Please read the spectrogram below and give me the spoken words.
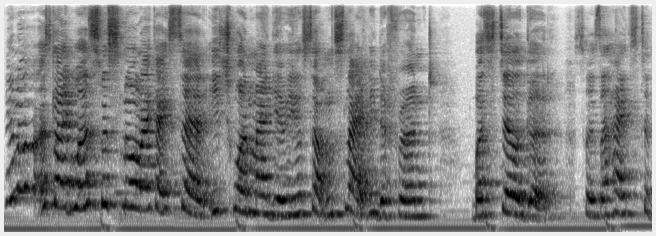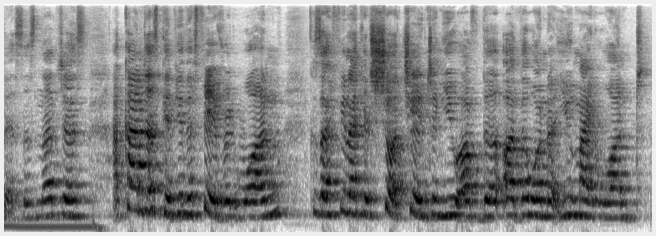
you know it's like words for snow like I said each one might give you something slightly different but still good. So it's a heights to this. It's not just I can't just give you the favorite one because I feel like it's shortchanging you of the other one that you might want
